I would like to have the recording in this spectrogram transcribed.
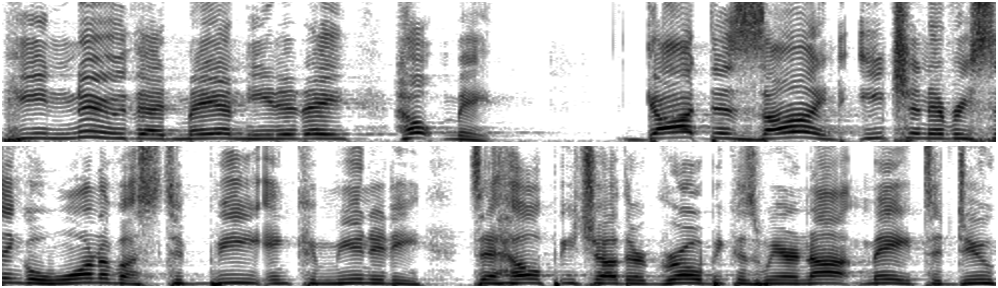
he knew that man needed a helpmate. God designed each and every single one of us to be in community to help each other grow because we are not made to do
